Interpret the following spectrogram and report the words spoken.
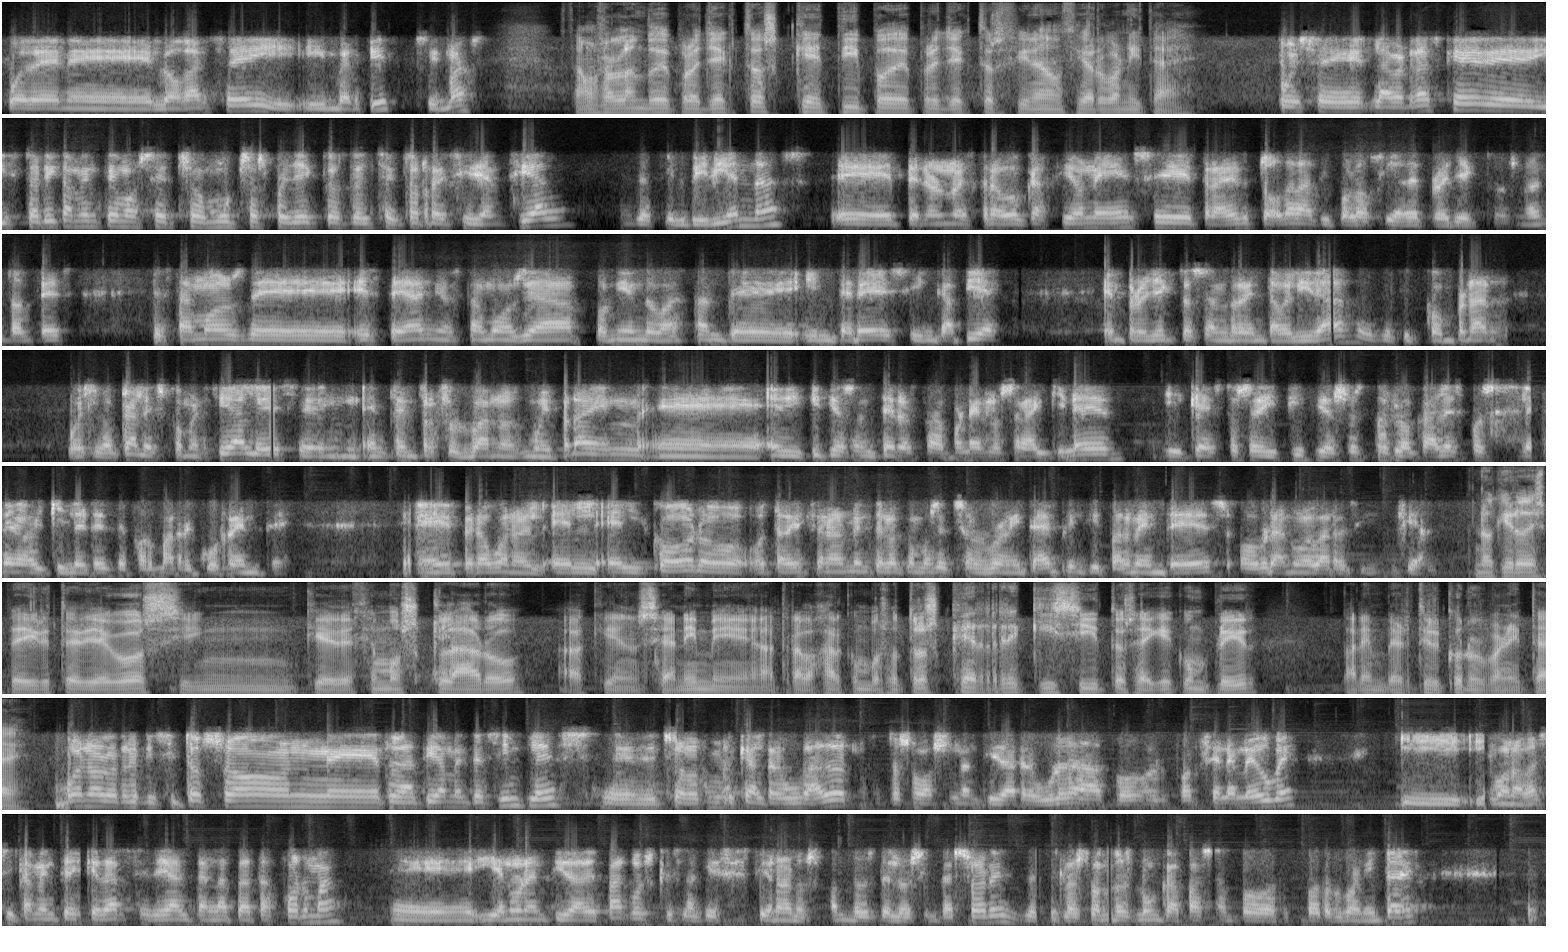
pueden eh, logarse e invertir, sin más. Estamos hablando de proyectos. ¿Qué tipo de proyectos financia Urbanitae? Pues eh, la verdad es que eh, históricamente hemos hecho muchos proyectos del sector residencial, es decir, viviendas, eh, pero nuestra vocación es eh, traer toda la tipología de proyectos. ¿no? Entonces, estamos de este año estamos ya poniendo bastante interés e hincapié en proyectos en rentabilidad, es decir, comprar pues locales comerciales en, en centros urbanos muy prime, eh, edificios enteros para ponerlos en alquiler y que estos edificios o estos locales pues generen alquileres de forma recurrente. Eh, pero bueno, el, el, el core o, o, tradicionalmente lo que hemos hecho en Urbanitae principalmente es obra nueva residencial. No quiero despedirte, Diego, sin que dejemos claro a quien se anime a trabajar con vosotros qué requisitos hay que cumplir para invertir con Urbanitae? Bueno, los requisitos son eh, relativamente simples. Eh, de hecho, los marca el regulador. Nosotros somos una entidad regulada por, por CNMV. Y, y, bueno, básicamente hay que darse de alta en la plataforma eh, y en una entidad de pagos que es la que gestiona los fondos de los inversores. Es decir, los fondos nunca pasan por, por Urbanitae,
